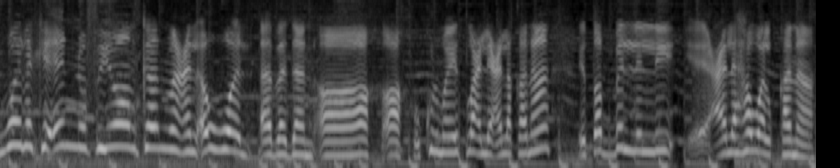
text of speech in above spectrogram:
ولا كأنه في يوم كان مع الأول. أبدا. آخ آخ. وكل ما يطلع لي على قناة يطبل للي على هوا القناة.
